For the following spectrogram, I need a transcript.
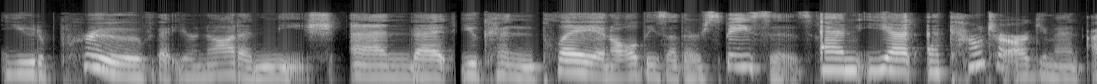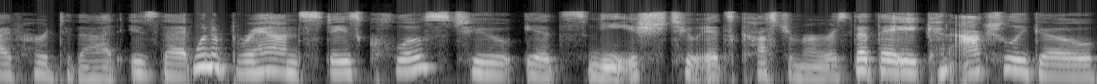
you to prove that you're not a niche and that you can play in all these other spaces. And yet a counter argument I've heard to that is that when a brand stays close to its niche, to its customers, that they can actually go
